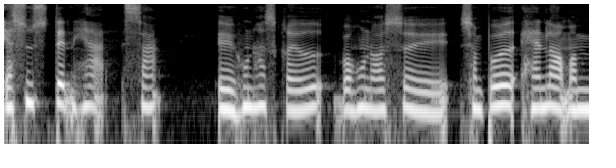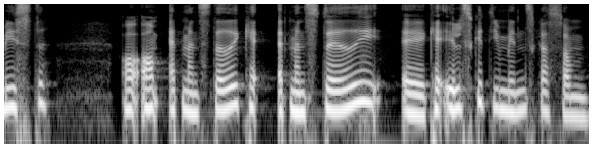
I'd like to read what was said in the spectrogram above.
Jeg synes, den her sang, øh, hun har skrevet, hvor hun også, øh, som både handler om at miste, og om, at man stadig kan, at man stadig øh, kan elske de mennesker, som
